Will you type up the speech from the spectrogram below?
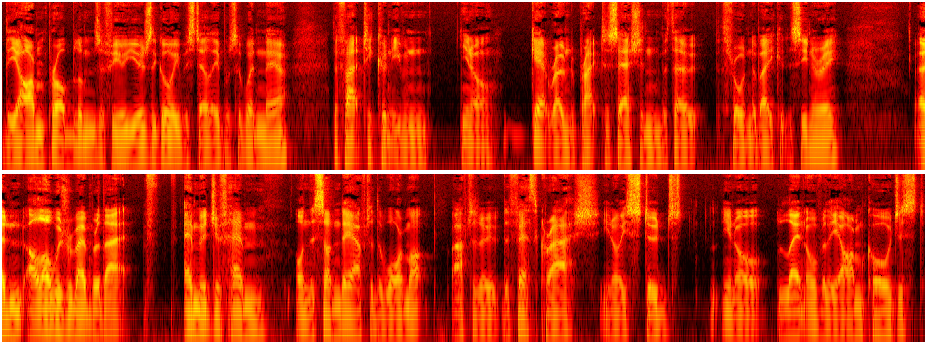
the arm problems a few years ago, he was still able to win there. The fact he couldn't even, you know, get round a practice session without throwing the bike at the scenery. And I'll always remember that image of him on the Sunday after the warm up, after the, the fifth crash. You know, he stood, you know, leant over the Armco, just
